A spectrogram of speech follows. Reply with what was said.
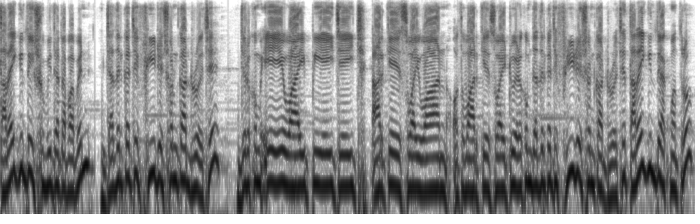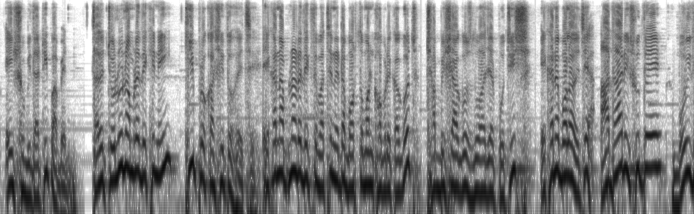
তারাই কিন্তু এই সুবিধাটা পাবেন। যাদের কাছে ফ্রি রেশন কার্ড রয়েছে, যেরকম A Y P H H R K S Y one অথবা R K S Y two এরকম যাদের কাছে ফ্রি রেশন কার্ড রয়েছে, তারাই কিন্তু একমাত্র এই সুবিধাটি পাবেন। তাহলে চলুন আমরা দেখে নেই কি প্রকাশিত হয়েছে। এখানে আপনারা দেখতে পাচ্ছেন এটা বর্তমান খবরের কাগজ, ছাব্বিশে আগস্ট দু এখানে বলা হয়েছে, আধার ইস্যুতে বৈধ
